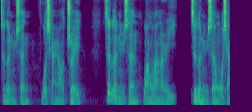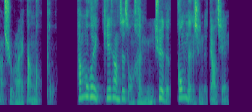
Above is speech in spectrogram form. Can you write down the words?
这个女生我想要追，这个女生玩玩而已，这个女生我想要娶回来当老婆。他们会贴上这种很明确的功能性的标签。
